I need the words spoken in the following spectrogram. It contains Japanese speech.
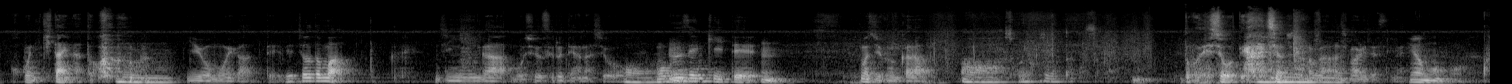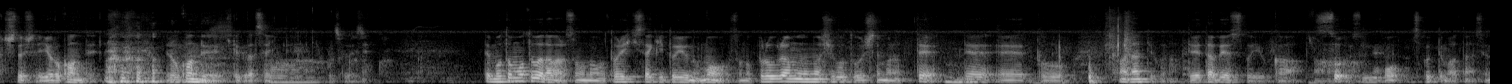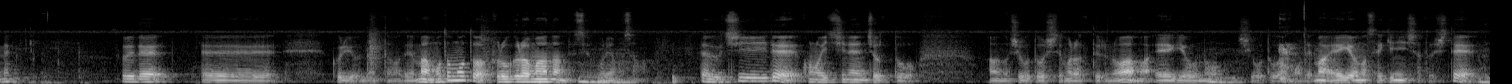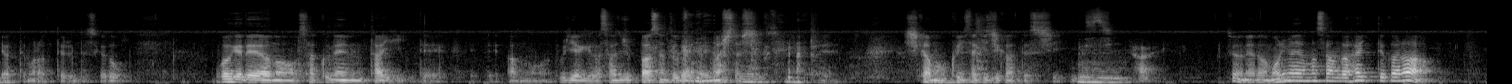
ここに来たいなとうん。いう思いがあって。でちょうどまあ人員が募集するっていう話をもう偶然聞いて、うん。まあ、自分からああそういうことだったんですね。どうでしょうっていう話をしたのが始まりですね。いやもうこっちとして喜んで 喜んで来てくださいって。いうあことでね。でもともとはだからその取引先というのもそのプログラムの仕事をしてもらって、ん。でえっ、とまあなんていうかなデータベースというかそうですね。を作ってもらったんですよね。それで、えー来るようになったのでまあもともとはプログラマーなんですようん。森山さんは。でうちでこの1年ちょっとあの仕事をしてもらってるのは、まあ、営業の仕事が主で、まあ、営業の責任者としてやってもらってるんですけどおかげであの昨年対比であの売り上げが30%ぐらい伸びましたし、えーしかも国先時間ですし。ですし、うんはい。そうよね。だから森山さんが入ってから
